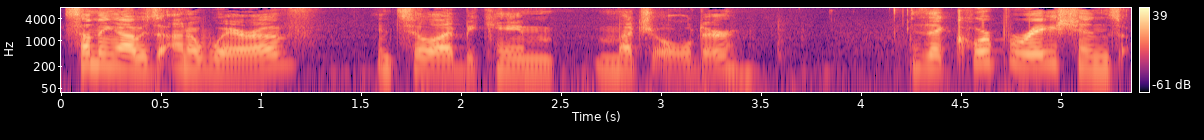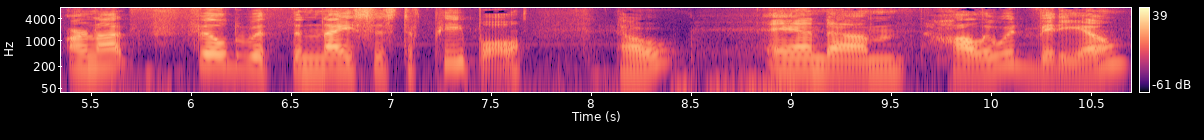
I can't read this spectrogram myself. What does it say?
something I was unaware of until I became much older is that corporations are not filled with the nicest of people. oh. And um, Hollywood Video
